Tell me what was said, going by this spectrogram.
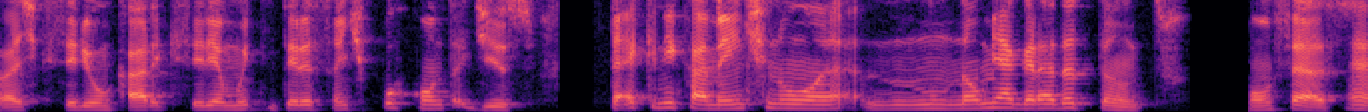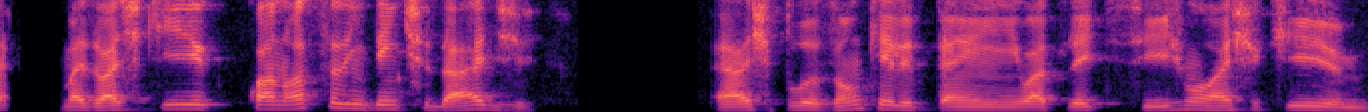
Eu acho que seria um cara que seria muito interessante por conta disso. Tecnicamente não, é, não me agrada tanto, confesso. É. Mas eu acho que com a nossa identidade, a explosão que ele tem e o atleticismo, eu acho que,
